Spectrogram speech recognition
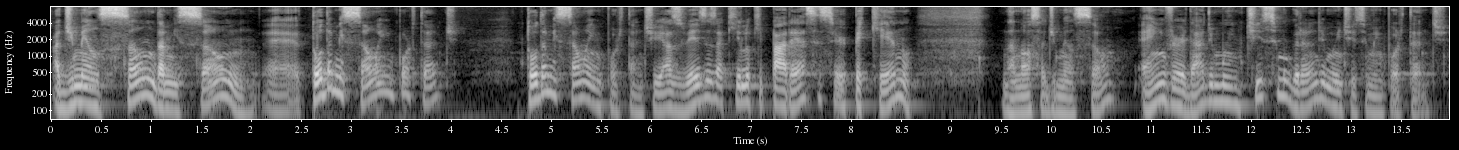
A dimensão da missão, é, toda missão é importante. Toda missão é importante e às vezes aquilo que parece ser pequeno na nossa dimensão é em verdade muitíssimo grande e muitíssimo importante.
